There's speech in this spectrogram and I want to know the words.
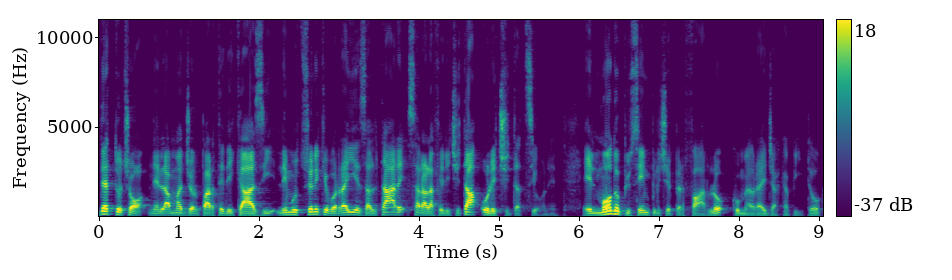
Detto ciò, nella maggior parte dei casi l'emozione che vorrai esaltare sarà la felicità o l'eccitazione e il modo più semplice per farlo, come avrai già capito,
